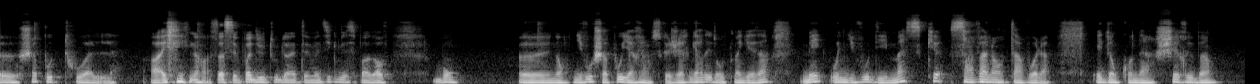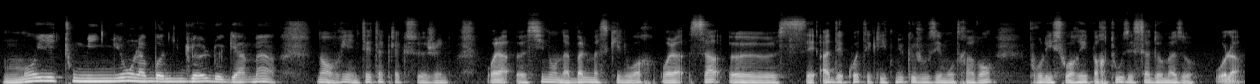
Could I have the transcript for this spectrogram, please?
Euh, chapeau de toile. Ah non, ça c'est pas du tout dans la thématique, mais c'est pas grave. Bon, euh, non, niveau chapeau, il n'y a rien, parce que j'ai regardé dans l'autre magasin. Mais au niveau des masques, Saint-Valentin, voilà. Et donc, on a un chérubin moi, il est tout mignon, la bonne gueule, le gamin. Non, en vrai, il a une tête à claque, ce jeune. Voilà, euh, sinon, on a bal masqué noir. Voilà, ça, euh, c'est adéquat avec les tenues que je vous ai montré avant pour les soirées partout et sadomaso. Voilà,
